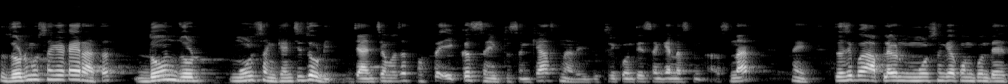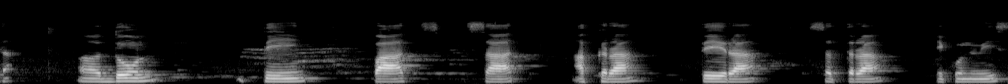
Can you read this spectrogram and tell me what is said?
तर जोडमूळ संख्या काय राहतात? दोन जोड मूळ संख्यांची जोडी ज्यांच्या मधात फक्त एकच संयुक्त संख्या असणार आहे. दुसरी कोणतीही संख्या नस असणार नाही. जसे पण आपल्याकडे मूळ संख्या कोणकोणत्या आहेत? दोन तीन पाच सात अकरा तेरा सतरा एकोणवीस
